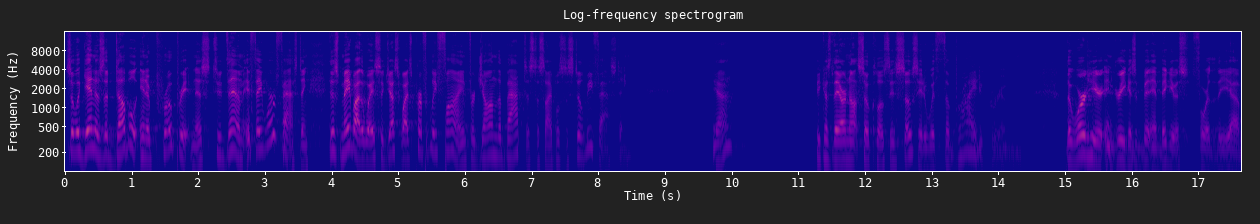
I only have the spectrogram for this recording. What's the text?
So again, there's a double inappropriateness to them if they were fasting. This may, by the way, suggest why it's perfectly fine for John the Baptist disciples to still be fasting. Yeah? Because they are not so closely associated with the bridegroom. The word here in Greek is a bit ambiguous for the, um,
